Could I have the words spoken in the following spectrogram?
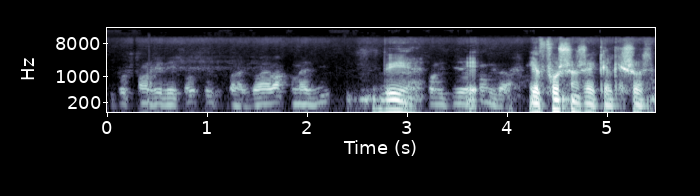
qu'il faut changer des choses? Voilà, Je voudrais avoir ton avis Oui, sur l'utilisation du VAR. il faut changer quelque chose.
